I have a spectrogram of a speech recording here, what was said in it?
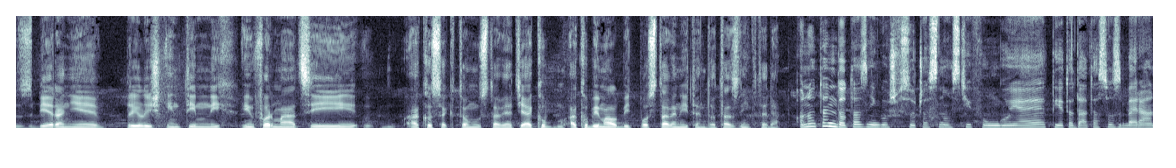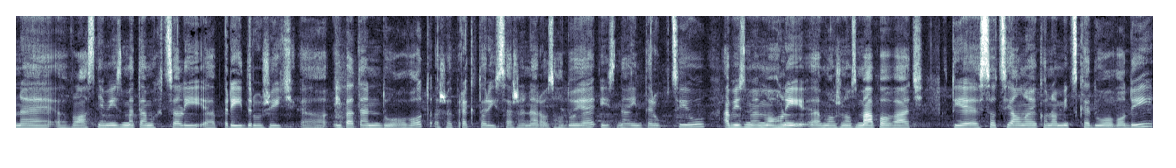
zbieranie príliš intimných informácií. Ako sa k tomu staviate? Ako, ako by mal byť postavený ten dotazník teda? Ono ten dotazník už v súčasnosti funguje, tieto dáta sú zberané. Vlastne my sme tam chceli e, pridružiť e, iba ten dôvod, že pre ktorý sa žena rozhoduje ísť na interrupciu, aby sme mohli e, možno zmapovať tie sociálno-ekonomické dôvody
